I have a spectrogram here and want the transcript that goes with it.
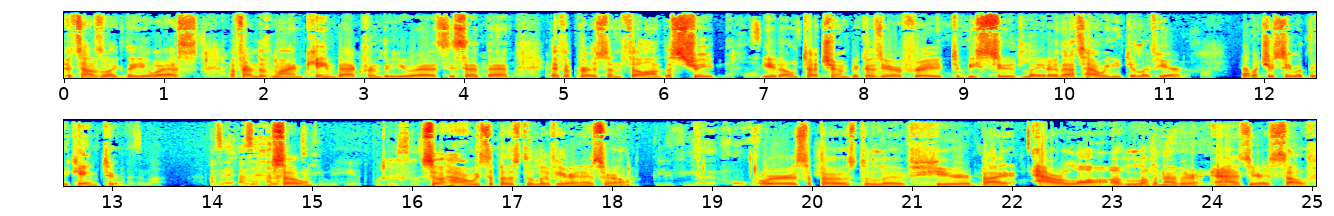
It sounds like the U.S. A friend of mine came back from the U.S. He said that if a person fell on the street, you don't touch him because you're afraid to be sued later. That's how we need to live here. Yeah, but you see what they came to. So, so, how are we supposed to live here in Israel? We're supposed to live here by our law of love another as yourself.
